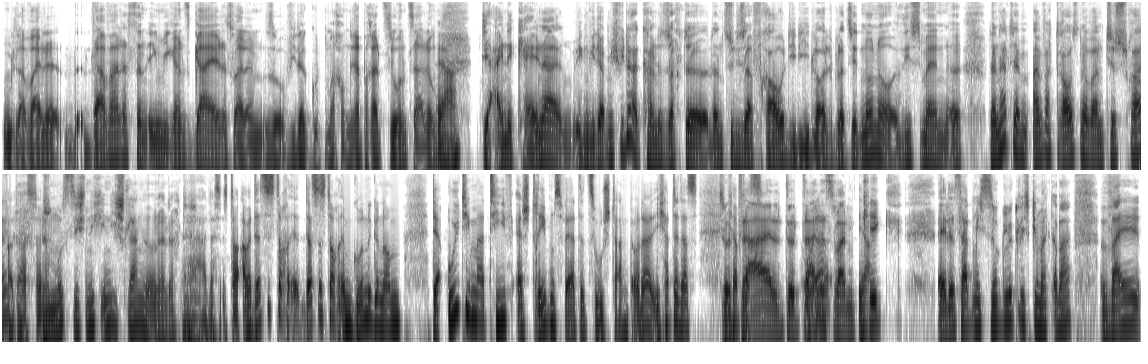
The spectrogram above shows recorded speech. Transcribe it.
mittlerweile, da war das dann irgendwie ganz geil. Das war dann so Wiedergutmachung, Reparationszahlung. Ja. Der eine Kellner, irgendwie, der hat mich wiedererkannt und sagte dann zu dieser Frau, die die Leute platziert, no, no, this man. Äh, dann hat er einfach draußen, da war ein Tisch frei. Oh, fantastisch. Dann musste ich nicht in die Schlange. Und dann dachte ich, Ja, das ist doch, aber das ist doch, das ist doch im Grunde genommen der ultimativ erstrebenswerte Zustand, oder? Ich hatte das, ich Total, total. oder? Das war ein Ja. Kick. Ey, das hat mich so glücklich gemacht, aber weil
